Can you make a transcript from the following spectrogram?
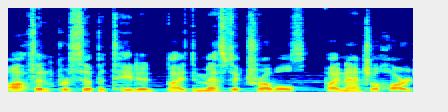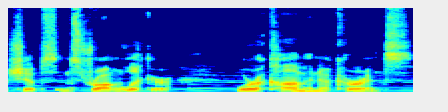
often precipitated by domestic troubles, financial hardships, and strong liquor, were a common occurrence.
